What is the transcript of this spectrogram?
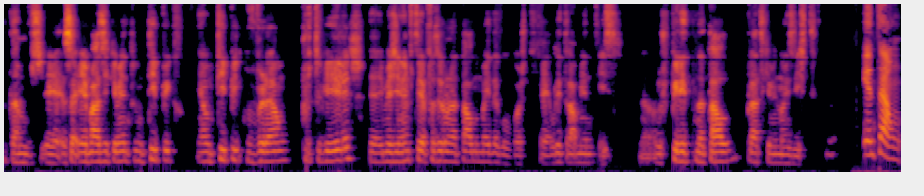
Estamos, é, é, basicamente um típico é um típico verão português. Imaginemos ter fazer um Natal no meio de agosto. É literalmente isso. O espírito de Natal praticamente não existe. Então,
